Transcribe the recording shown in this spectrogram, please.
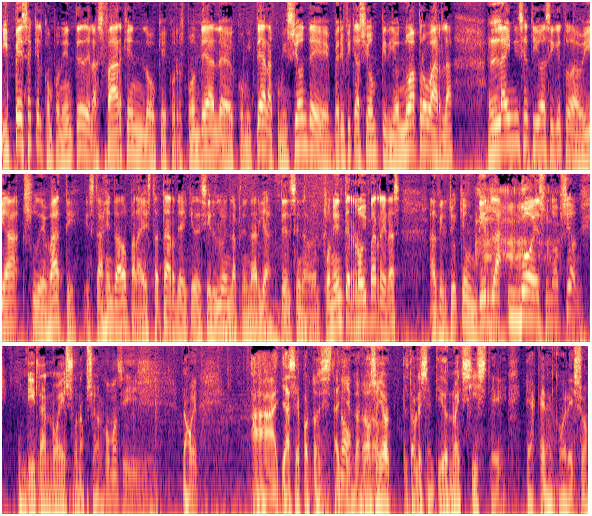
y pese a que el componente de las FARC en lo que corresponde al eh, comité, a la comisión de verificación, pidió no aprobarla, la iniciativa sigue todavía su debate. Está agendado para esta tarde, hay que decirlo, en la plenaria del Senado. El ponente Roy Barreras advirtió que hundirla no es una opción. Hundirla no es una opción. ¿Cómo si...? No. Ah, ya sé por dónde se está No, yendo. no, No, no. señor, el doble sentido no existe eh, acá en el Congreso.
